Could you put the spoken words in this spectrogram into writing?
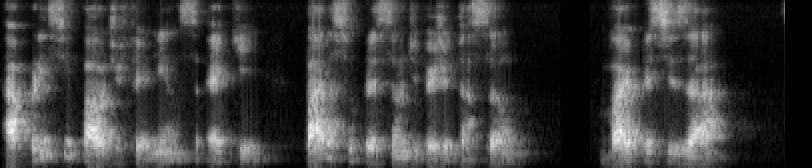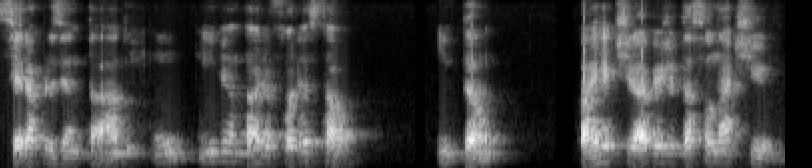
A principal diferença é que para supressão de vegetação, vai precisar ser apresentado um inventário florestal. Então, vai retirar a vegetação nativa.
